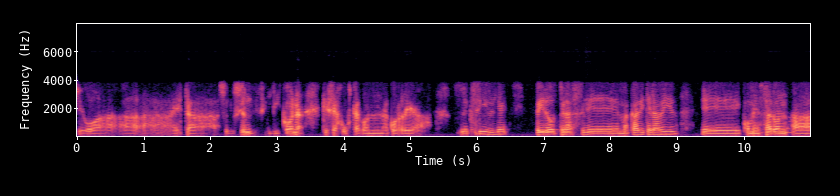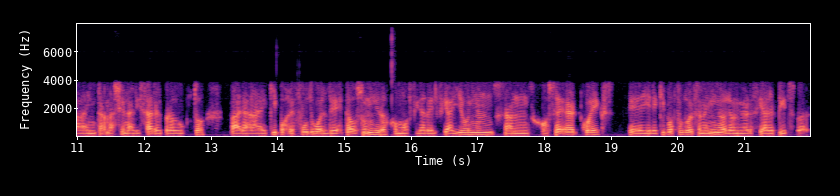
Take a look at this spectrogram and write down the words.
llegó a esta solución de silicona que se ajusta con una correa flexible. Pero tras eh, Maccabi Tel Aviv, eh, comenzaron a internacionalizar el producto para equipos de fútbol de Estados Unidos como Philadelphia Union, San Jose Earthquakes eh, y el equipo de fútbol femenino de la Universidad de Pittsburgh.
